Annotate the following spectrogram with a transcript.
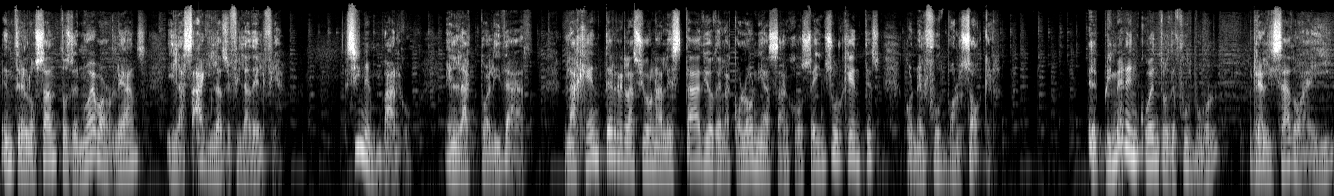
entre los Santos de Nueva Orleans y las Águilas de Filadelfia. Sin embargo, en la actualidad, la gente relaciona al estadio de la colonia San José Insurgentes con el fútbol soccer. El primer encuentro de fútbol realizado ahí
